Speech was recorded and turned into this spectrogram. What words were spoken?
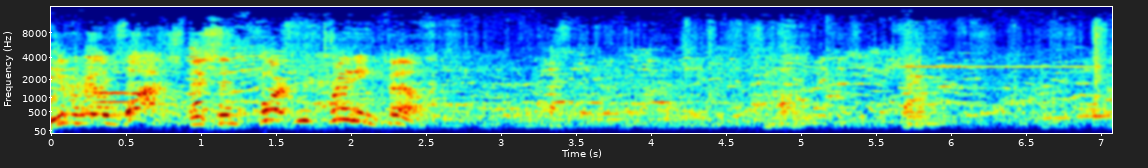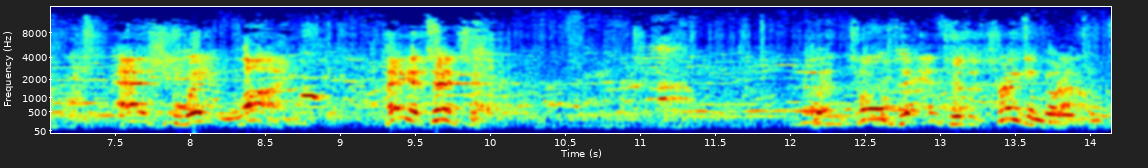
you will watch this important training film. As you wait in line, pay attention. When told to enter the training ground,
